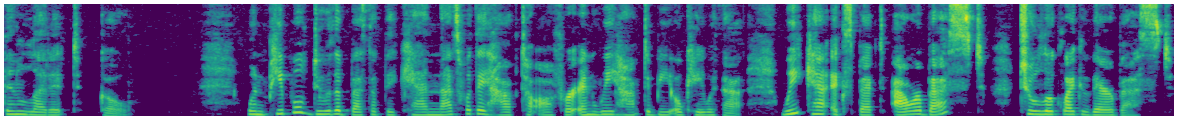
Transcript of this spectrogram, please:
then let it go. When people do the best that they can, that's what they have to offer, and we have to be okay with that. We can't expect our best to look like their best.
